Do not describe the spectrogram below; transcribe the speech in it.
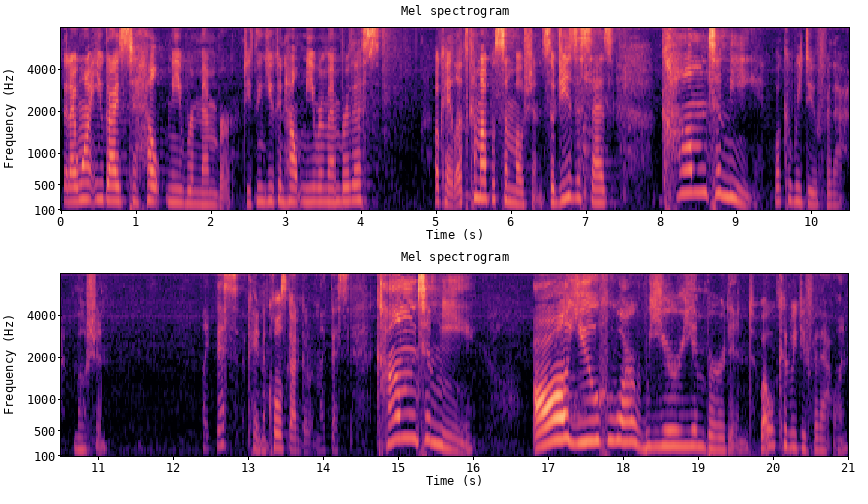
that I want you guys to help me remember. Do you think you can help me remember this? Okay, let's come up with some motions. So Jesus says, Come to me. What could we do for that motion? Like this? Okay, Nicole's got a good one like this. Come to me, all you who are weary and burdened. What could we do for that one?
